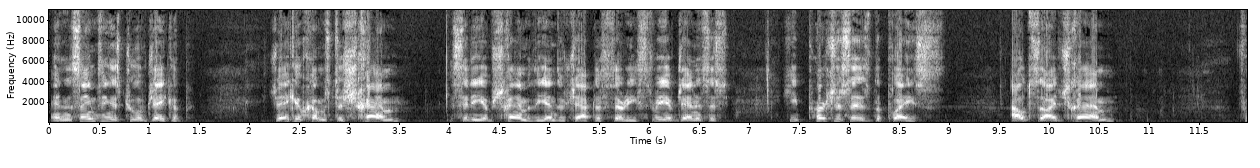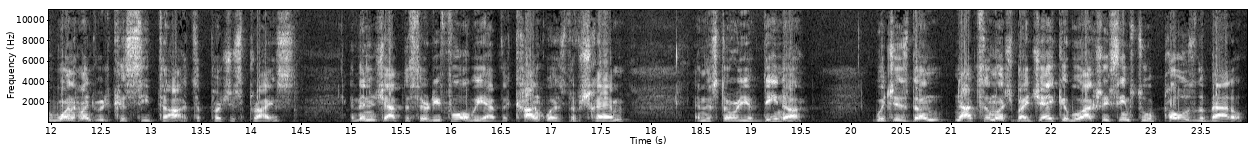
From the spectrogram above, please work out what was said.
And the same thing is true of Jacob. Jacob comes to Shechem, the city of Shechem, at the end of chapter 33 of Genesis. He purchases the place outside Shechem for 100 kasita. It's a purchase price. And then in chapter 34, we have the conquest of Shechem and the story of Dinah, which is done not so much by Jacob, who actually seems to oppose the battle,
